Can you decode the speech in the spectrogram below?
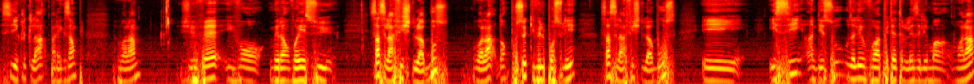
Si je clique là par exemple voilà. Je vais ils vont me renvoyer sur ça c'est la fiche de la bourse. Voilà. Donc pour ceux qui veulent postuler ça c'est la fiche de la bourse. Et ici en dessous vous allez voir peut-être les éléments. Voilà.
